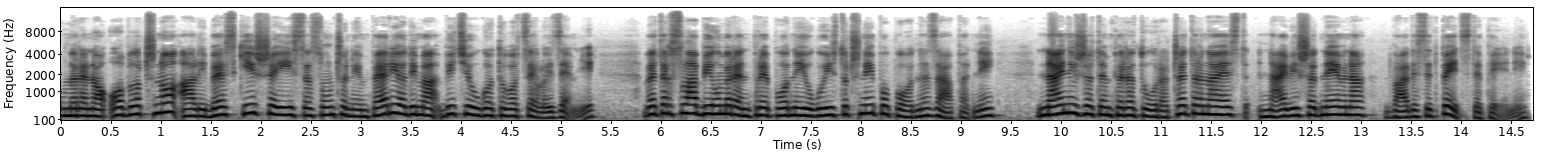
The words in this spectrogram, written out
Umereno oblačno, ali bez kiše i sa sunčanim periodima, biće u gotovo celoj zemlji. Vetar slab i umeren prepodne jugoistočni, popodne zapadni. Najniža temperatura 14, najviša dnevna 25 stepeni.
